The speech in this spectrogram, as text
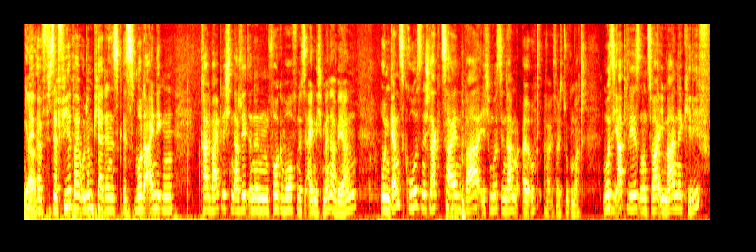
Ja. äh, äh, sehr viel bei Olympia, denn es, es wurde einigen, gerade weiblichen AthletInnen vorgeworfen, dass sie eigentlich Männer wären. Und ganz groß in den Schlagzeilen war, ich muss den Namen, äh, oh, jetzt habe ich zugemacht, muss ich ablesen, und zwar Imane Kilif.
